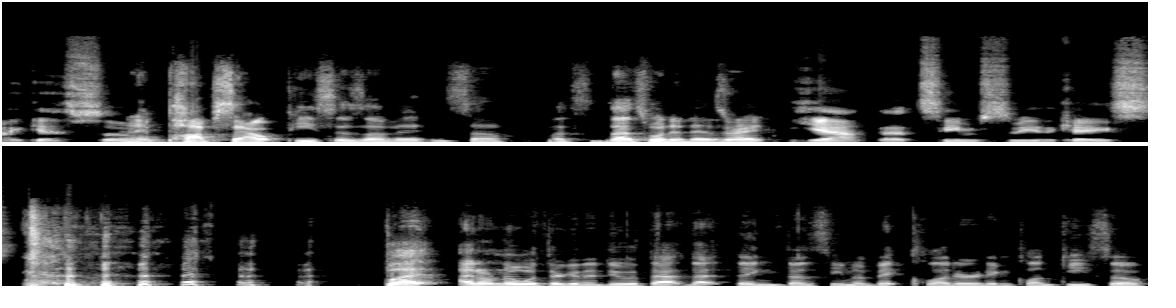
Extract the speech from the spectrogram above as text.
I guess so. and it pops out pieces of it and stuff. That's that's what it is, right? yeah, that seems to be the case. But I don't know what they're gonna do with that. That thing does seem a bit cluttered and clunky, so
